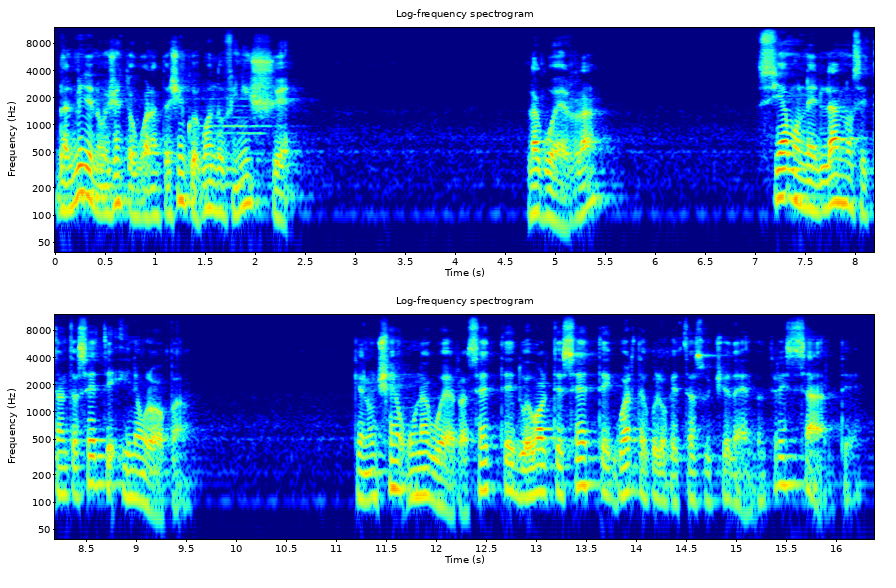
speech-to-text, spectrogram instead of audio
dal 1945 quando finisce la guerra, siamo nell'anno 77 in Europa, che non c'è una guerra, 7, due volte 7, guarda quello che sta succedendo, interessante.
